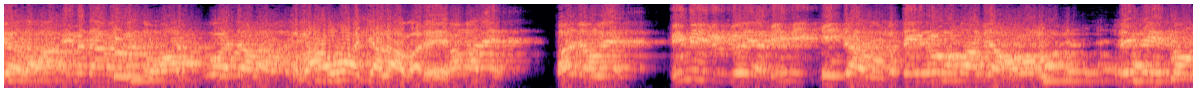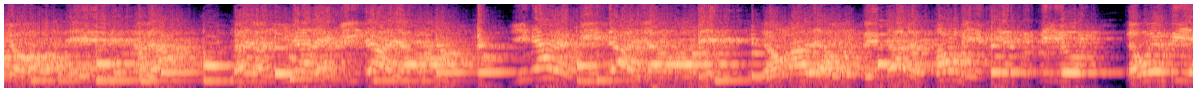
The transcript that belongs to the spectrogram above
သိမှုကြတာအင်မတန်မှတော့ဟိုကကြလာပါသဘာဝကြလာပါတယ်မှန်ပါတယ်ဘာကြောင့်လဲမိမိလူမျိုးရဲ့မိမိဂီတကိုမတိမ်လုံးမမပြောင်းအောင်တိမ်တိမ်ကောက်ကြောက်ပါလေဟုတ်လားဒါကြောင့်ညီများတဲ့ဂီတရာမှာညီများတဲ့ဂီတရာမှာလေရောင်းကားရဝတ်တင်ထားတဲ့တောင်းမြေကင်းသတိတို့နဝေပိယ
